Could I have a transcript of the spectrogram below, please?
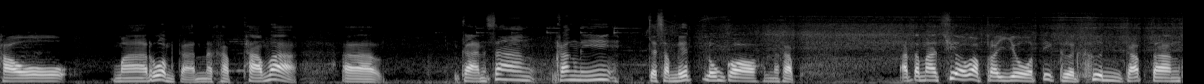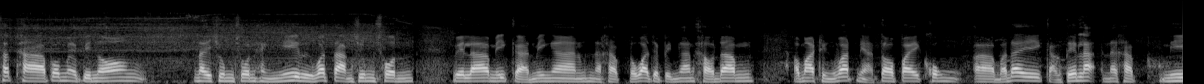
เรามาร่วมกันนะครับ ถามว่าการสร้างครั้งนี้จะสำเร็จลงกอนะครับอาตมาเชื่อว่าประโยชน์ที่เกิดขึ้นกับต่างศรัทธาพ่อแม่พี่น้องในชุมชนแห่งนี้ หรือว่าต่างชุมชน เวลามีการมีงานนะครับเพราะว่าจะเป็นงานขาวดำเอามาถึงวัดเนี่ยต่อไปคงมาได้กางเต็นท์ละนะครับ มี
